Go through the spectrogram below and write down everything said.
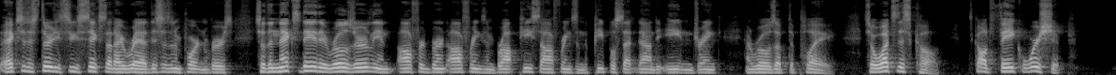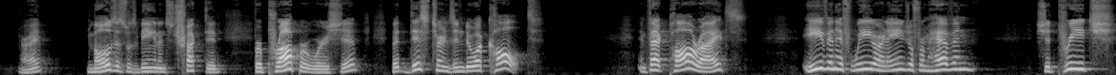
Exodus 32 6 that I read, this is an important verse. So the next day they rose early and offered burnt offerings and brought peace offerings, and the people sat down to eat and drink and rose up to play. So what's this called? It's called fake worship. All right? Moses was being instructed for proper worship, but this turns into a cult. In fact, Paul writes even if we or an angel from heaven should preach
